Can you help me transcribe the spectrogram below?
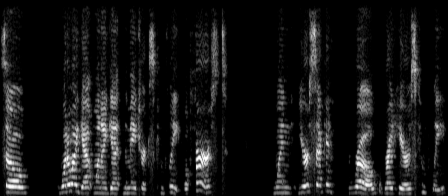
So what do I get when I get the matrix complete? Well, first, when your second row right here is complete,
